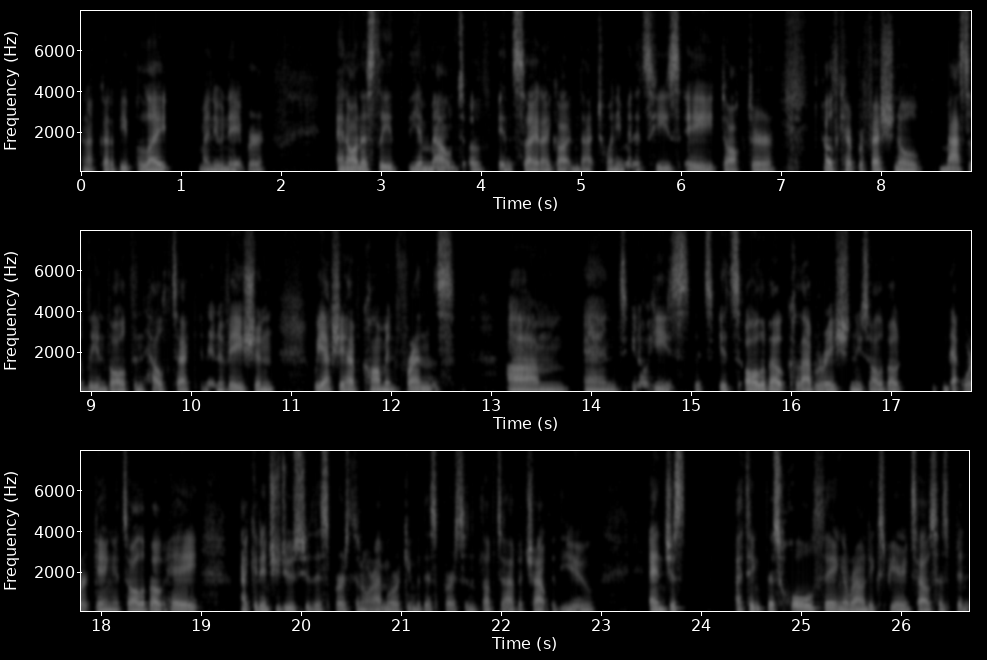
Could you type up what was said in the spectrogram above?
and I've got to be polite, my new neighbor. And honestly, the amount of insight I got in that 20 minutes, he's a doctor, healthcare professional, massively involved in health tech and innovation. We actually have common friends. Um, and you know, he's it's it's all about collaboration. He's all about networking. It's all about, hey, I could introduce you to this person, or I'm working with this person. Love to have a chat with you, and just I think this whole thing around Experience Haus has been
